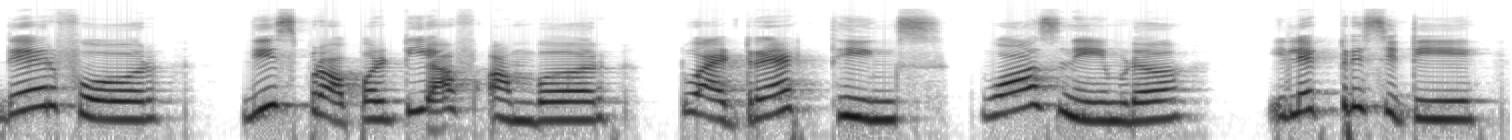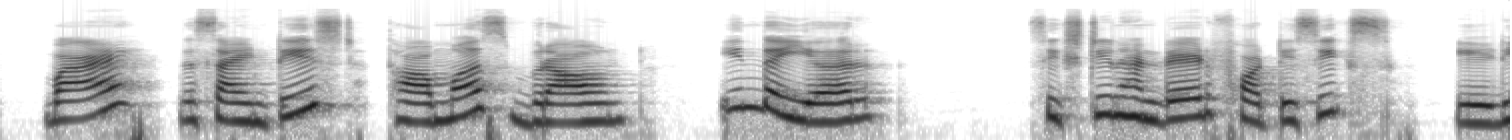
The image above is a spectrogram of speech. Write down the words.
Therefore, this property of amber to attract things was named electricity by the scientist Thomas Browne in the year 1646 AD.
